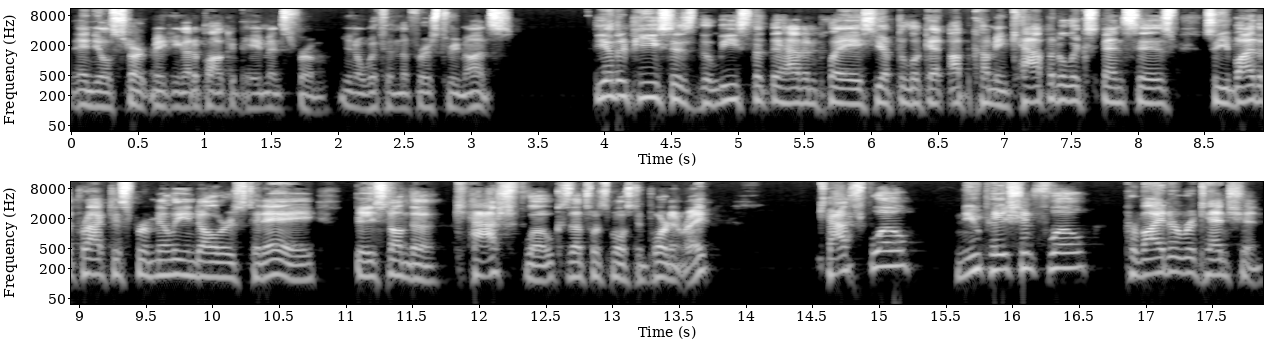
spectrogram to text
and you'll start making out of pocket payments from, you know, within the first three months. The other piece is the lease that they have in place. You have to look at upcoming capital expenses. So you buy the practice for a million dollars today based on the cash flow, because that's what's most important, right? Cash flow, new patient flow, provider retention.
